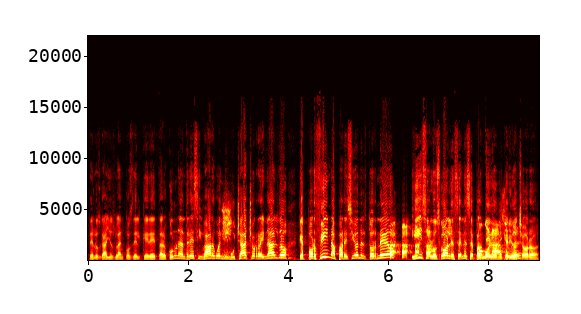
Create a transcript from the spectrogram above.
de los Gallos Blancos del Querétaro, con un Andrés Ibargüen, mi muchacho Reinaldo, que por fin apareció en el torneo y hizo los goles en ese partido, mi querido ¿eh? Choro.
